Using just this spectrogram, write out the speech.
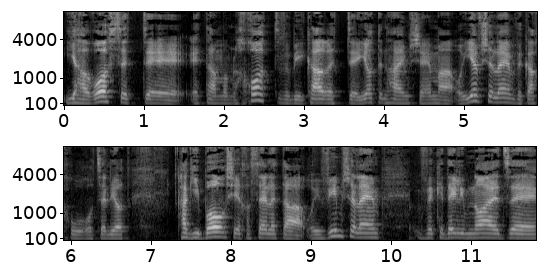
יהרוס את, אה, את הממלכות, ובעיקר את יוטנהיים שהם האויב שלהם, וכך הוא רוצה להיות הגיבור שיחסל את האויבים שלהם. וכדי למנוע את זה,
